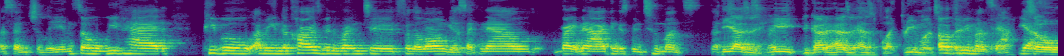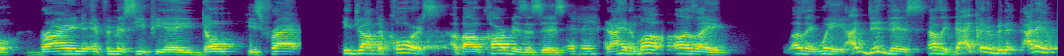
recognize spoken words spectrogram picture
essentially. And so we've had people. I mean, the car has been rented for the longest. Like now, right now, I think it's been two months. that He has it. He the guy that has it has it for like three months. Oh, three months now. Yeah. So Brian, infamous CPA, dope. He's frat. He dropped a course about car businesses, Mm-hmm. and I hit him up. I was like, I was like, wait, I did this. I was like, that could have been. I didn't.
